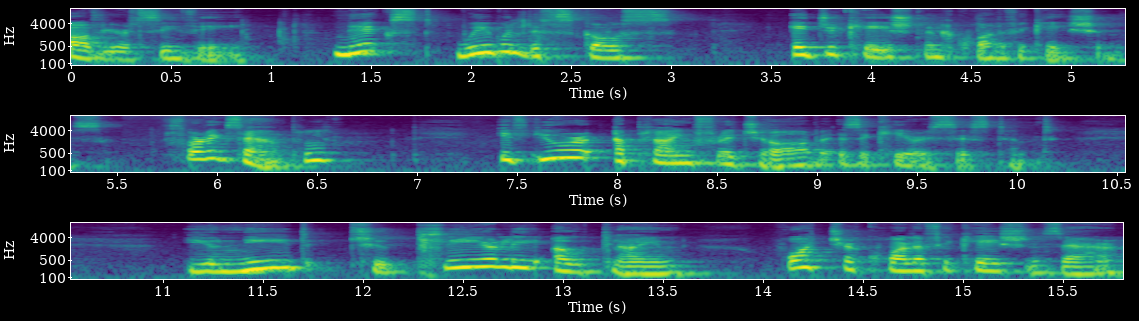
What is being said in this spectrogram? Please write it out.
of your CV. Next, we will discuss educational qualifications. For example, if you're applying for a job as a care assistant, you need to clearly outline what your qualifications are,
